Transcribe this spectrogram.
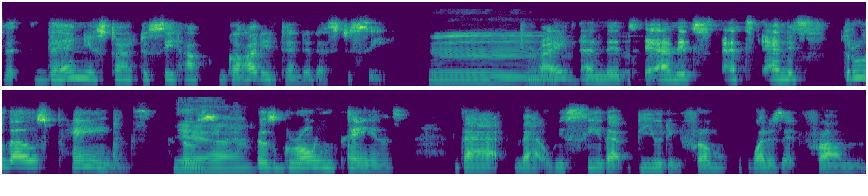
Th- then you start to see how God intended us to see, Mm. right? And it's and it's it's and it's through those pains, those Yeah. those growing pains that that we see that beauty from what is it from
